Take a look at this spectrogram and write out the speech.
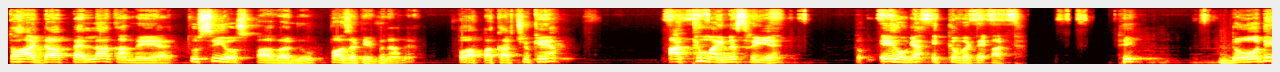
ਤੁਹਾਡਾ ਪਹਿਲਾ ਕੰਮ ਇਹ ਹੈ, ਤੁਸੀਂ ਉਸ ਪਾਵਰ ਨੂੰ ਪੋਜ਼ਿਟਿਵ ਬਣਾਉਣਾ ਉਹ ਆਪਾਂ ਕਰ ਚੁੱਕੇ ਹਾਂ। 8 3 ਹੈ। ਤਾਂ ਇਹ ਹੋ ਗਿਆ 1 ਵਟੇ 8 ਠੀਕ? 2 ਦੀ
